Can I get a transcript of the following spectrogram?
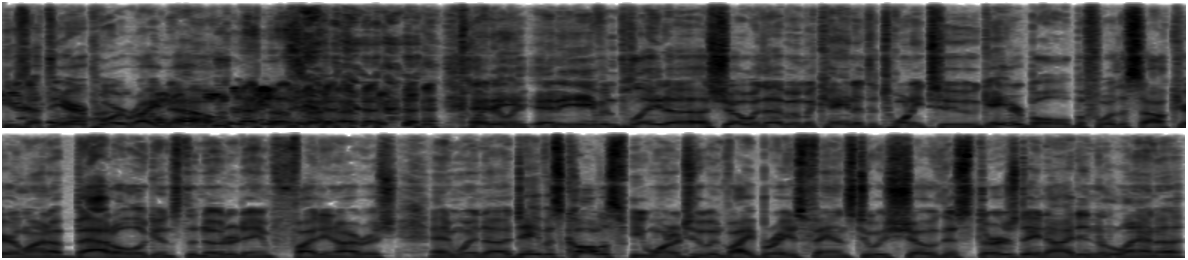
He's at the airport right now. and, he, and he even played a, a show with Edwin McCain at the 22 Gator Bowl before the South Carolina battle against the Notre Dame Fighting Irish. And when uh, Davis called us, he wanted to invite Braves fans to his show this Thursday night in Atlanta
